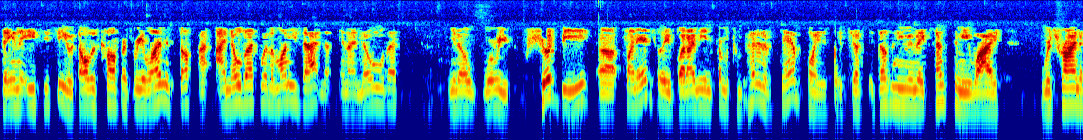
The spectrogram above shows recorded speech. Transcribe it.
stay in the ACC with all this conference realignment stuff? I, I know that's where the money's at, and, and I know that's, you know, where we should be uh, financially. But I mean, from a competitive standpoint, it, just it doesn't even make sense to me why we're trying to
